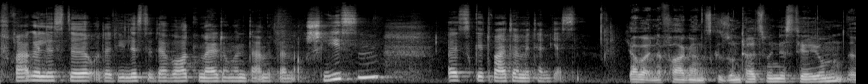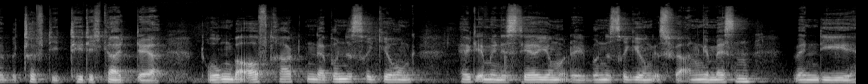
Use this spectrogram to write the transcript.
Frageliste oder die Liste der Wortmeldungen damit dann auch schließen. Es geht weiter mit Herrn Jessen. Ich habe eine Frage ans Gesundheitsministerium, äh, betrifft die Tätigkeit der Drogenbeauftragten der Bundesregierung. Hält Ihr Ministerium oder die Bundesregierung es für angemessen, wenn die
